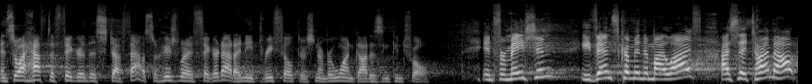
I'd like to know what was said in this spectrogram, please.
and so I have to figure this stuff out. So here's what I figured out I need three filters. Number one, God is in control. Information, events come into my life. I say, time out.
